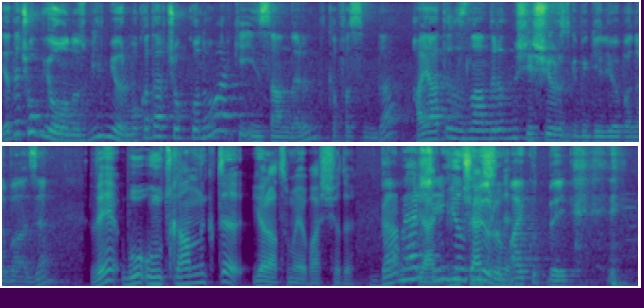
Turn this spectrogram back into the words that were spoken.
Ya da çok yoğunuz bilmiyorum. O kadar çok konu var ki insanların kafasında. Hayatı hızlandırılmış yaşıyoruz gibi geliyor bana bazen. Ve bu unutkanlık da yaratmaya başladı. Ben her Yani şeyi yazıyorum içerisinde- Aykut Bey.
